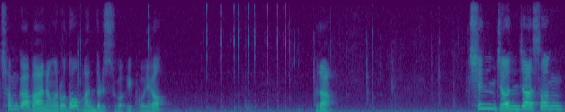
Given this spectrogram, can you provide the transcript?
첨가 반응으로도 만들 수가 있고요. 그 다음 친전자성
